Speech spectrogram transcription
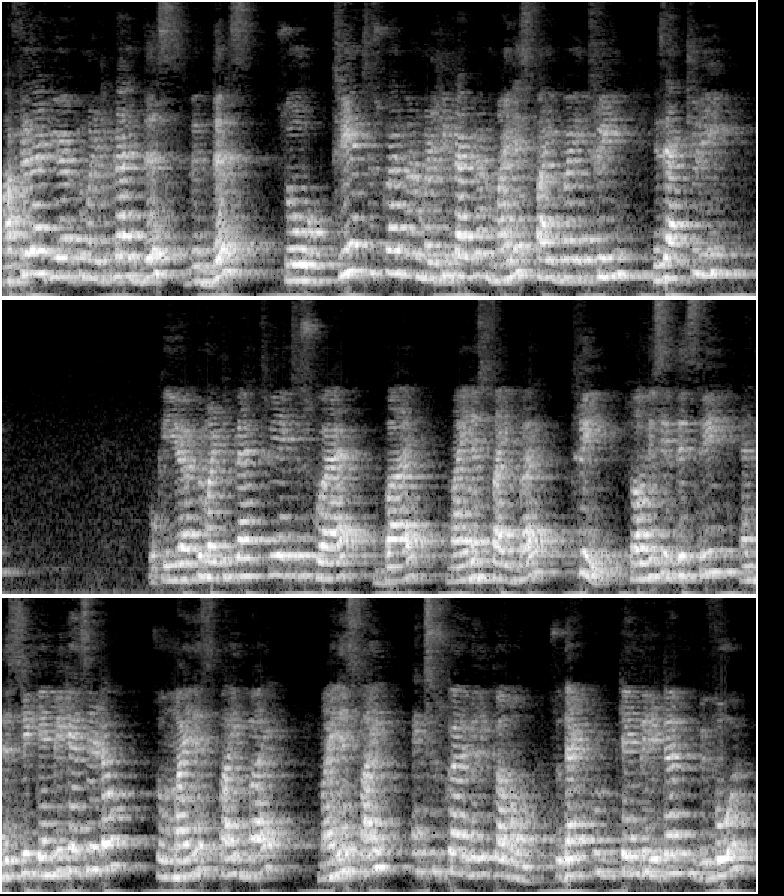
After that you have to multiply this with this. So 3x square multiplied by minus 5 by 3 is actually okay you have to multiply 3x square by minus 5 by 3. So obviously this 3 and this 3 can be cancelled out. So minus 5 by minus 5 x square will come out. So that could, can be written before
